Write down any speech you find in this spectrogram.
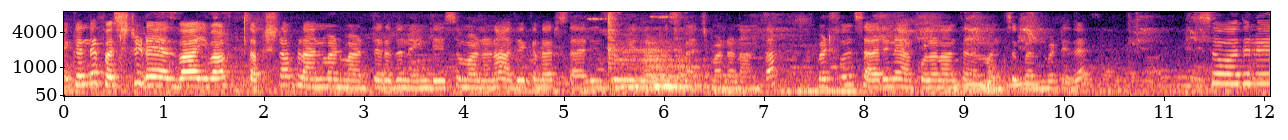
ಯಾಕೆಂದರೆ ಫಸ್ಟ್ ಡೇ ಅಲ್ವಾ, ಇವಾಗ ತಕ್ಷಣ ಪ್ಲ್ಯಾನ್ ಮಾಡಿ, ಮಾಡ್ತಾ ಇರೋದು ನೈನ್ ಡೇಸು ಮಾಡೋಣ, ಅದೇ ಕಲರ್ ಸ್ಯಾರೀಸು ಇಲ್ಲ ಡ್ರೆಸ್ ಮ್ಯಾಚ್ ಮಾಡೋಣ ಅಂತ. ಬಟ್ ಫುಲ್ ಸ್ಯಾರಿನೇ ಹಾಕ್ಕೊಳ್ಳೋಣ ಅಂತ ನನ್ನ ಮನ್ಸಿಗೆ ಬಂದ್ಬಿಟ್ಟಿದೆ. ಸೊ ಅದನ್ನೇ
